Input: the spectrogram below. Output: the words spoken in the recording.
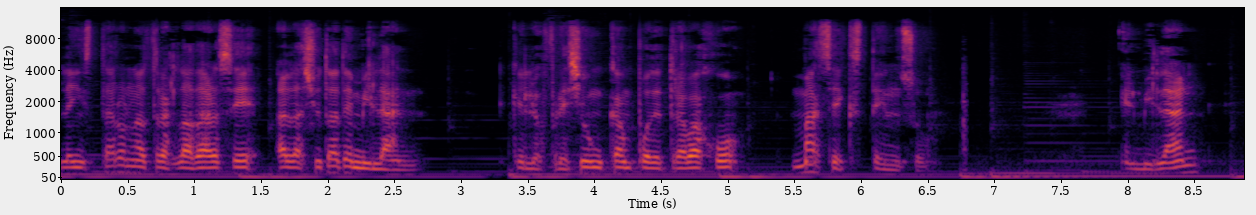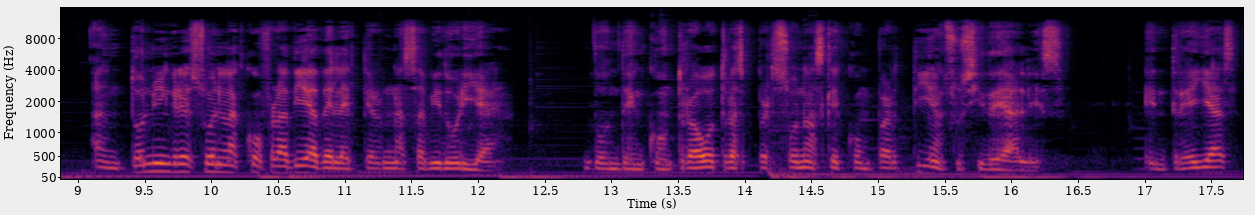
le instaron a trasladarse a la ciudad de Milán, que le ofreció un campo de trabajo más extenso. En Milán, Antonio ingresó en la cofradía de la Eterna Sabiduría, donde encontró a otras personas que compartían sus ideales. Entre ellas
